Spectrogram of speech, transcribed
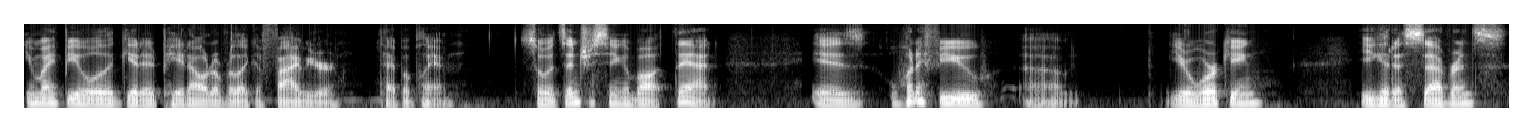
you might be able to get it paid out over like a five year type of plan. So what's interesting about that is what if you um, you're working, you get a severance,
